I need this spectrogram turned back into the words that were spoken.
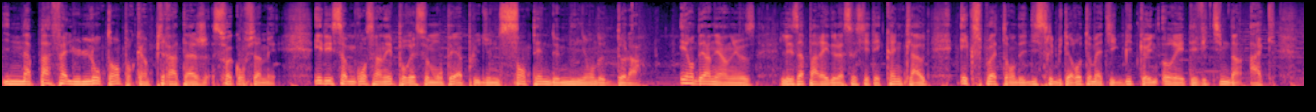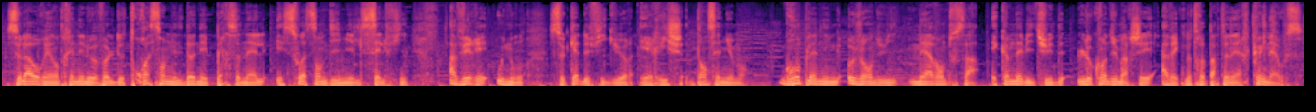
Il n'a pas fallu longtemps pour qu'un piratage soit confirmé. Et les sommes concernées pourraient se monter à plus d'une centaine de millions de dollars. Et en dernière news, les appareils de la société CoinCloud exploitant des distributeurs automatiques Bitcoin auraient été victimes d'un hack. Cela aurait entraîné le vol de 300 000 données personnelles et 70 000 selfies. Avéré ou non, ce cas de figure est riche d'enseignements. Gros planning aujourd'hui, mais avant tout ça, et comme d'habitude, le coin du marché avec notre partenaire CoinHouse.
